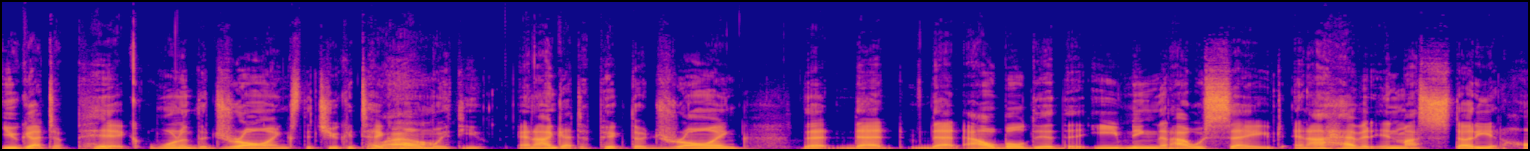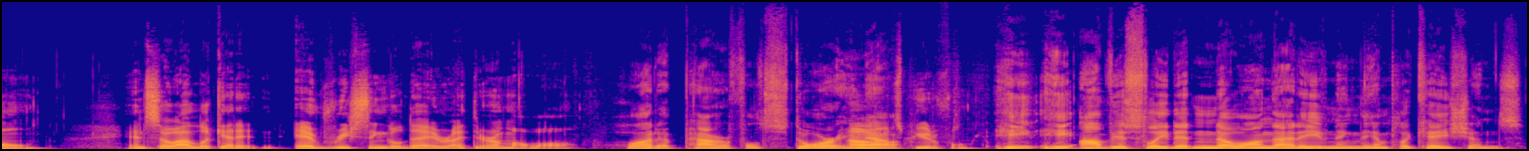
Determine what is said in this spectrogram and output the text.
you got to pick one of the drawings that you could take wow. home with you. And I got to pick the drawing that that that Al Bohl did the evening that I was saved, and I have it in my study at home. And so I look at it every single day right there on my wall. What a powerful story. Oh, now, it's beautiful. He, he obviously didn't know on that evening the implications,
